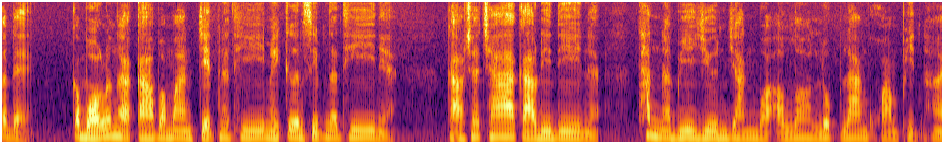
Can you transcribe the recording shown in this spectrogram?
ก็ได้ ก็บอกแล้วไงกล่าวประมาณ 7 นาที ไม่เกิน 10 นาทีเนี่ยกล่าวช้าๆกล่าวดีๆเนี่ยท่านนาบียืนยันว่าอัลลอฮ์ลบล้างความผิดให้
